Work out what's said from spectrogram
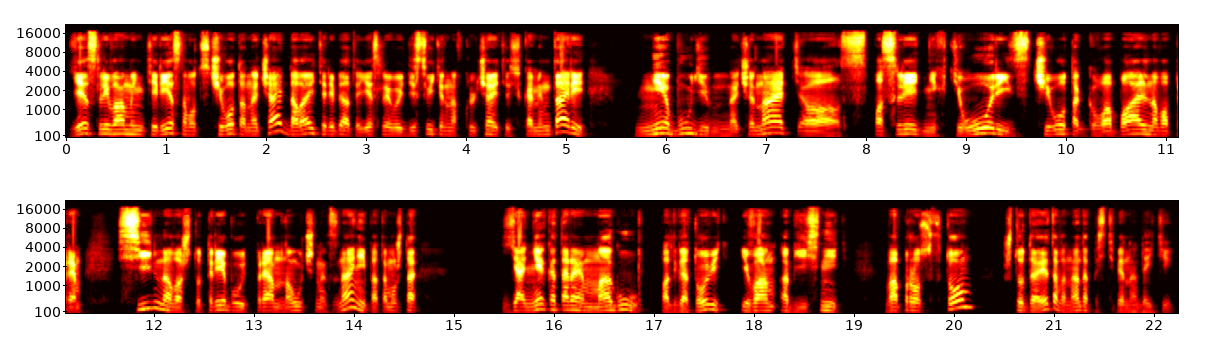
если вам интересно вот с чего-то начать, давайте, ребята, если вы действительно включаетесь в комментарий, не будем начинать э, с последних теорий, с чего-то глобального, прям сильного, что требует прям научных знаний, потому что я некоторое могу подготовить и вам объяснить. Вопрос в том, что до этого надо постепенно дойти.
